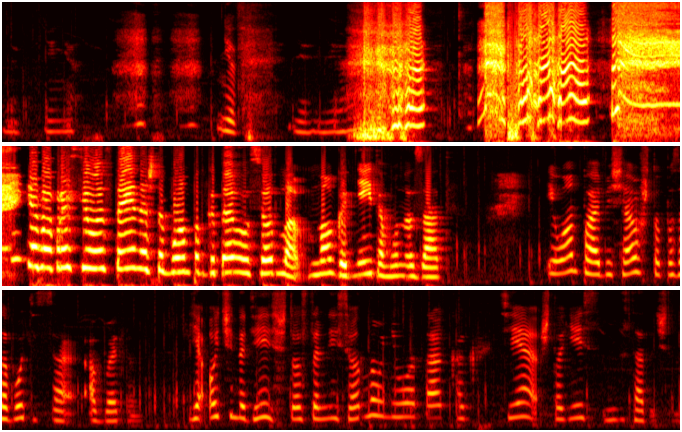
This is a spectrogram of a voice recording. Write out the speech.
Нет, не, не. Нет, не, не. Я попросила Стейна, чтобы он подготовил седла много дней тому назад. И он пообещал, что позаботится об этом. Я очень надеюсь, что остальные седла у него так, как те, что есть, недостаточно.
